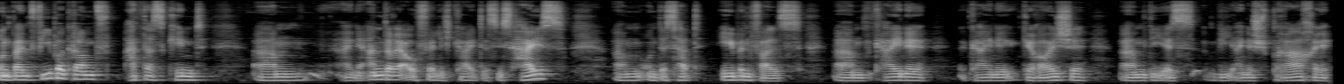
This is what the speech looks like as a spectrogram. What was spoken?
Und beim Fieberkrampf hat das Kind ähm, eine andere Auffälligkeit. Es ist heiß ähm, und es hat ebenfalls ähm, keine, keine Geräusche, ähm, die es wie eine Sprache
